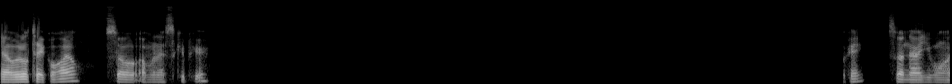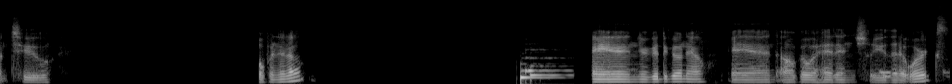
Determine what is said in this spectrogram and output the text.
Now it'll take a while, so I'm going to skip here. Okay, so now you want to open it up. And you're good to go now. And I'll go ahead and show you that it works.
